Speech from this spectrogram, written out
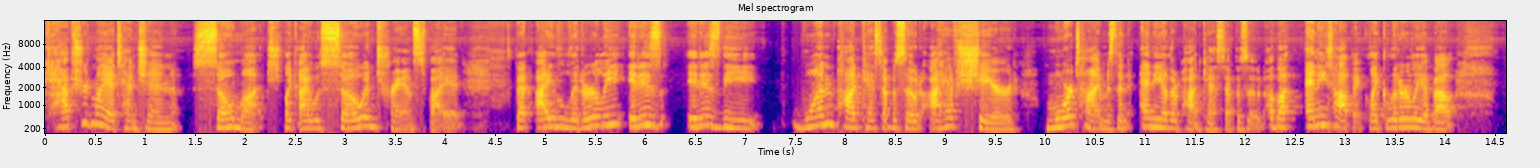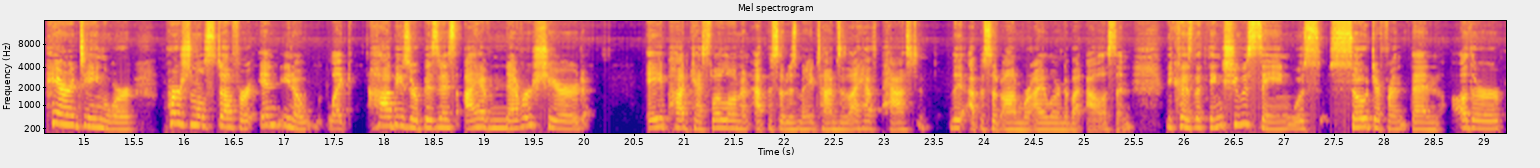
captured my attention so much. Like I was so entranced by it that I literally it is it is the one podcast episode I have shared more times than any other podcast episode about any topic, like literally about parenting or personal stuff or in you know like hobbies or business. I have never shared a podcast, let alone an episode, as many times as I have passed the episode on where I learned about Alison because the thing she was saying was so different than other,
